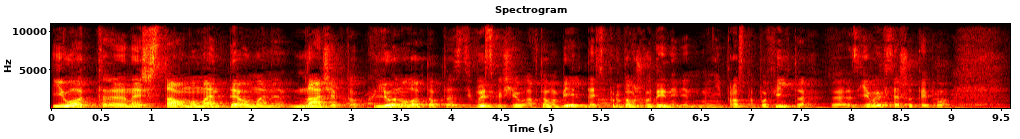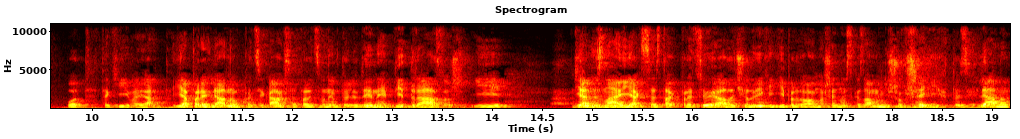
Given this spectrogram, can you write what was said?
І от е, настав момент, де у мене начебто клюнуло, тобто вискочив автомобіль, десь впродовж години він мені просто по фільтрах е, з'явився, що типу. От такий варіант. Я переглянув, поцікавився, передзвонив до людини відразу ж. І я не знаю, як це так працює, але чоловік, який продавав машину, сказав мені, що вже її хтось глянув,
